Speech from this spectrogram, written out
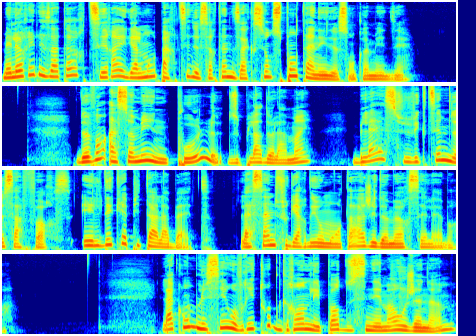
Mais le réalisateur tira également parti de certaines actions spontanées de son comédien. Devant assommer une poule du plat de la main, Blaise fut victime de sa force et il décapita la bête. La scène fut gardée au montage et demeure célèbre. Lacombe Lucien ouvrit toutes grandes les portes du cinéma au jeune homme,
